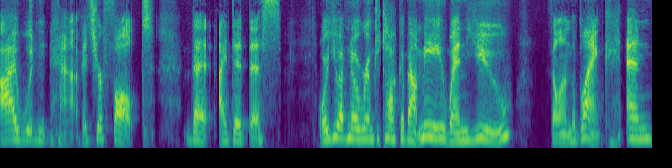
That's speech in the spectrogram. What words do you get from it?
i wouldn't have. It's your fault that i did this. Or you have no room to talk about me when you fill in the blank. And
